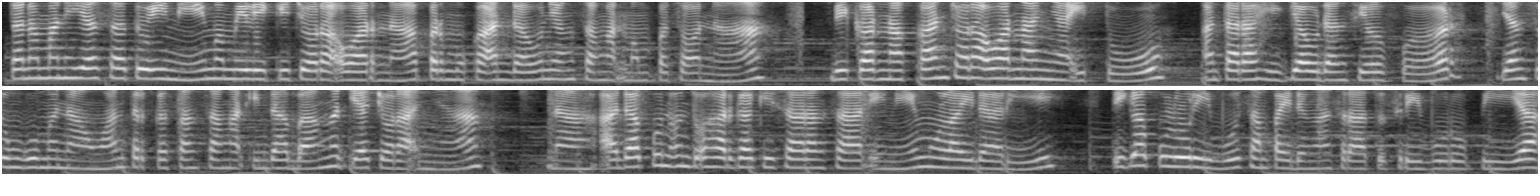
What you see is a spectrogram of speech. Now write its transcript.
Tanaman hias satu ini memiliki corak warna permukaan daun yang sangat mempesona dikarenakan corak warnanya itu antara hijau dan silver yang sungguh menawan terkesan sangat indah banget ya coraknya. Nah, adapun untuk harga kisaran saat ini mulai dari 30.000 sampai dengan 100.000 rupiah.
